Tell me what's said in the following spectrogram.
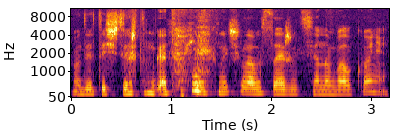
В 2004 году я их начала высаживать себя на балконе.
